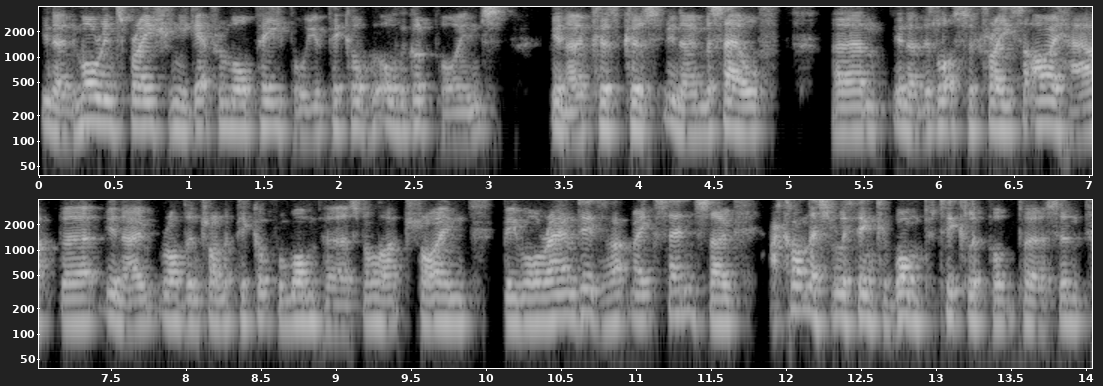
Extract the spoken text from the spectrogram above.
you know, the more inspiration you get from more people, you pick up all the good points, you know, because because you know myself. Um, you know, there's lots of traits that I have, but you know, rather than trying to pick up from one person, I like try and be more rounded. If that makes sense? So I can't necessarily think of one particular person.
